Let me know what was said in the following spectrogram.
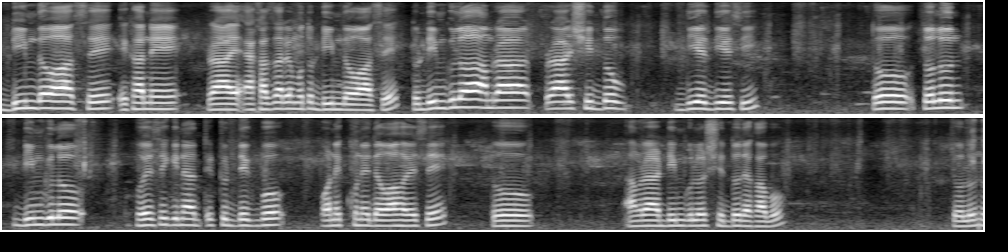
ডিম দেওয়া আছে, এখানে প্রায় এক হাজারের মতো ডিম দেওয়া আছে। তো ডিমগুলো আমরা প্রায় সিদ্ধ দিয়ে দিয়েছি। তো চলুন, ডিমগুলো হয়েছে কিনা একটু দেখব। অনেকক্ষণে দেওয়া হয়েছে। তো আমরা ডিমগুলো সিদ্ধ দেখাবো। চলুন।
